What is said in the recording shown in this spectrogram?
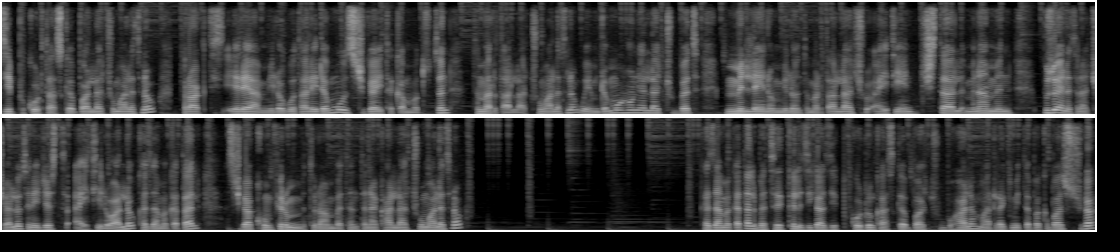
zip code ታስገባላችሁ ማለት ነው። practice area የሚለው ቦታ ላይ ደግሞ እዚህ ጋር የተቀመጡትን ትመርጣላችሁ ማለት ነው። ወይም ደግሞ አሁን ያላችሁበት ምን ላይ ነው የሚለውን ትመርጣላችሁ። IT digital ምናምን ብዙ አይነት ናቸው ያሉት። እኔ just IT ይለዋለሁ። ከዛ መቀጠል እዚህ ጋር confirm የምትሏን button ትነካላችሁ ማለት ነው። ከዛ መቀጠል በትክክል እዚህ ጋር zip code ኡን ካስገባችሁ በኋላ ማድረግ የሚጠበቅባችሁ ጋር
